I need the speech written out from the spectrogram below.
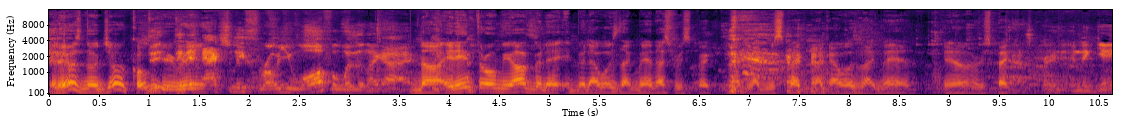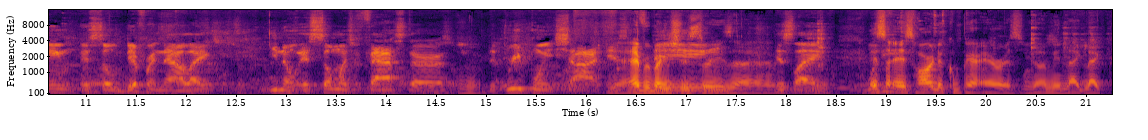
it was no joke. Kobe Did, did it actually throw you off, or was it like, all right? no, it didn't throw me off, but it, but I was like, man, that's respect. Like, like respect. Like I was like, man, you know, respect. That's crazy. And the game is so different now. Like, you know, it's so much faster. The three point shot is Mm. Yeah, everybody big. shoots threes. Uh, It's like it's, it's hard to compare eras, you know what I mean? Like like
